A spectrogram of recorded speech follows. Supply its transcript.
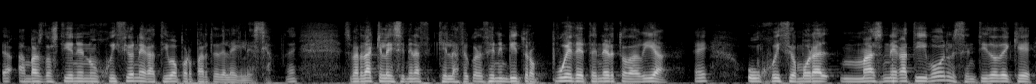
eh, ambas dos tienen un juicio negativo por parte de la Iglesia. ¿eh? Es verdad que la, que la fecundación in vitro puede tener todavía un juicio moral más negativo, en el sentido de que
